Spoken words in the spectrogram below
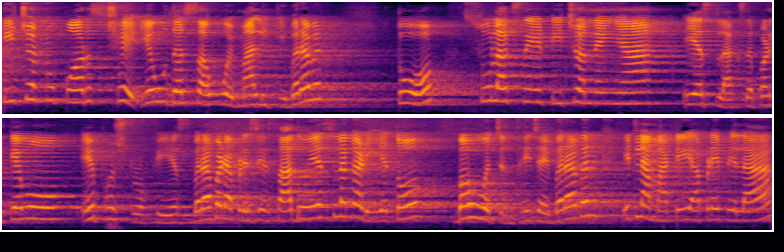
ટીચરનું પર્સ છે, એવું દર્શાવવું હોય માલિકી, બરાબર? તો શું લાગશે? ટીચરને અહીંયા એસ લાગશે. પણ કેવો? Apostrophe S. બરાબર? આપણે જે સાદો એસ લગાડીએ તો બહુવચન થઈ જાય. બરાબર? એટલા માટે આપણે પહેલાં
